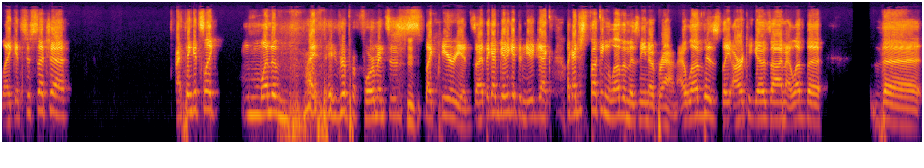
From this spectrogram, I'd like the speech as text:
Like it's just such a. I think it's like one of my favorite performances, like periods. I think I'm giving it to New Jack. Like I just fucking love him as Nino Brown. I love his the arc he goes on. I love the the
